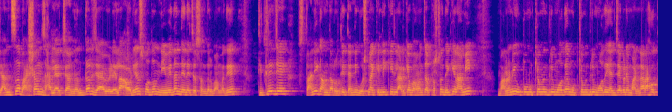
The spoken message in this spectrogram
त्यांचं भाषण झाल्याच्यानंतर ज्या वेळेला ऑडियन्समधून निवेदन देण्याच्या संदर्भामध्ये तिथले जे स्थानिक आमदार होते त्यांनी घोषणा केली की लाडक्या भावांचा प्रश्न देखील आम्ही माननीय उपमुख्यमंत्री महोदय मुख्यमंत्री महोदय यांच्याकडे मांडणार आहोत.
